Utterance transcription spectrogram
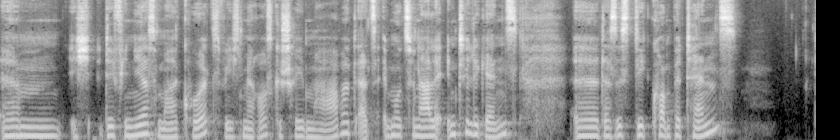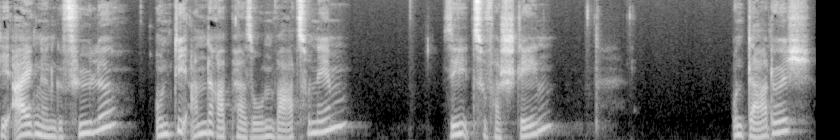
Ähm, ich definiere es mal kurz, wie ich es mir rausgeschrieben habe. Als emotionale Intelligenz, äh, das ist die Kompetenz, die eigenen Gefühle und die anderer Person wahrzunehmen, sie zu verstehen und dadurch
